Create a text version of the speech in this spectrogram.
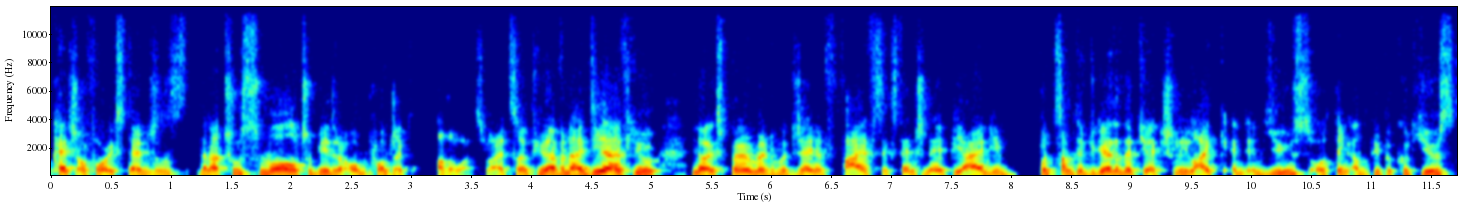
catch-all for extensions that are too small to be their own project otherwise, right? So if you have an idea, if you you know experiment with JUnit 5's extension API and you put something together that you actually like and, and use or think other people could use,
